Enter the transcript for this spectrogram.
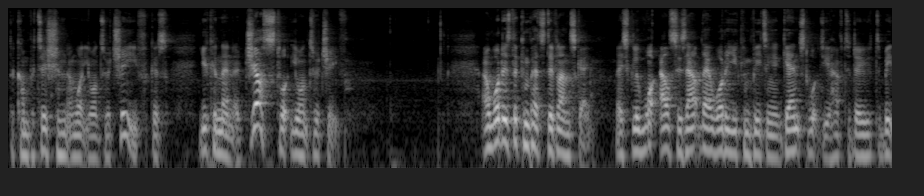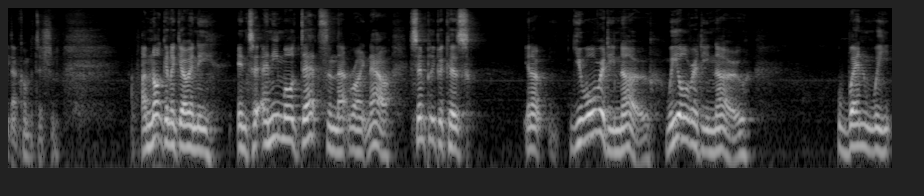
the competition and what you want to achieve, because you can then adjust what you want to achieve. And what is the competitive landscape? Basically, what else is out there? What are you competing against? What do you have to do to beat that competition? I'm not going to go any into any more depth than that right now, simply because, you know, you already know, we already know when we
